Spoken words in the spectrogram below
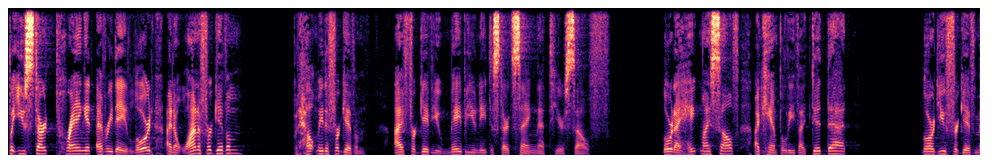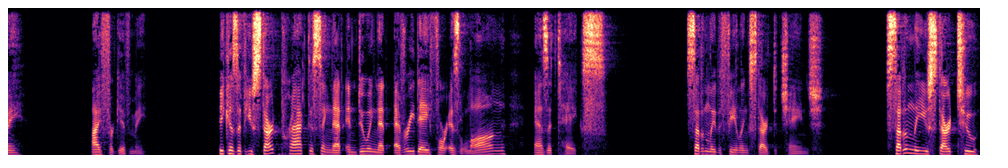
but you start praying it every day. Lord, I don't want to forgive him, but help me to forgive him. I forgive you. Maybe you need to start saying that to yourself. Lord, I hate myself. I can't believe I did that. Lord, you forgive me. I forgive me. Because if you start practicing that and doing that every day for as long as it takes, suddenly the feelings start to change. Suddenly you start to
